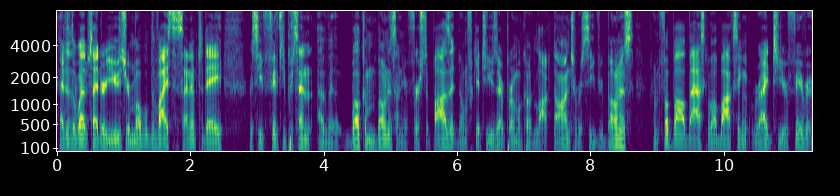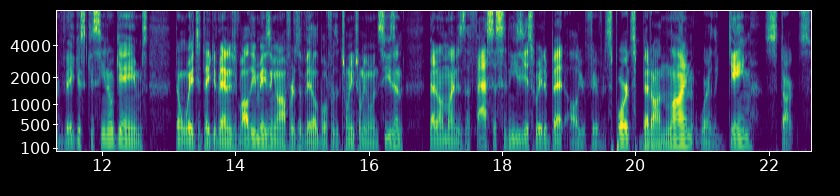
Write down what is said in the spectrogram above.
Head to the website or use your mobile device to sign up today. Receive 50% of a welcome bonus on your first deposit. Don't forget to use our promo code LOCKED ON to receive your bonus. From football, basketball, boxing, right to your favorite Vegas casino games. Don't wait to take advantage of all the amazing offers available for the 2021 season. Bet online is the fastest and easiest way to bet all your favorite sports. Bet online, where the game starts.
